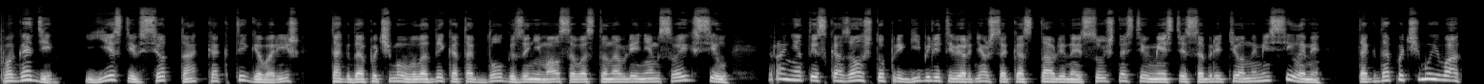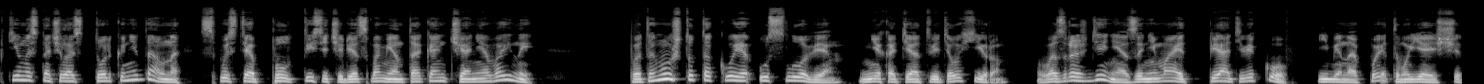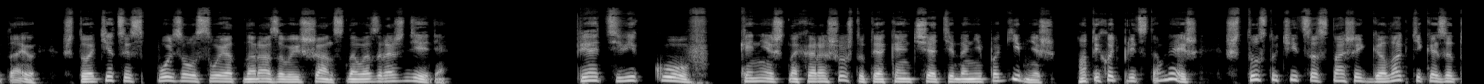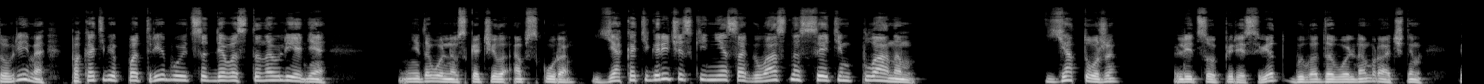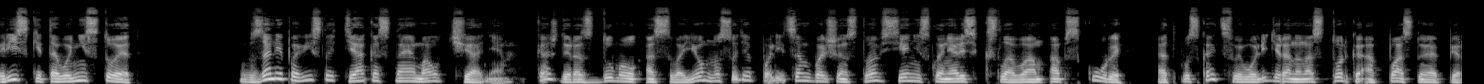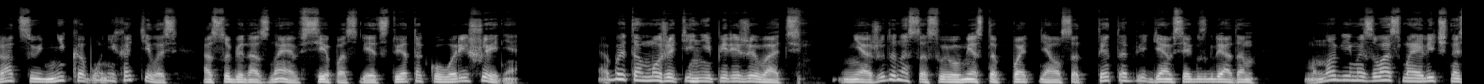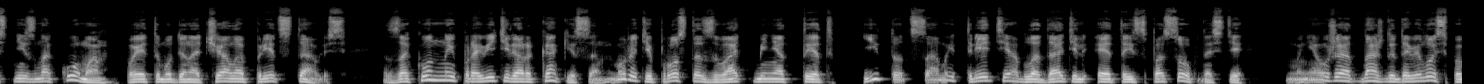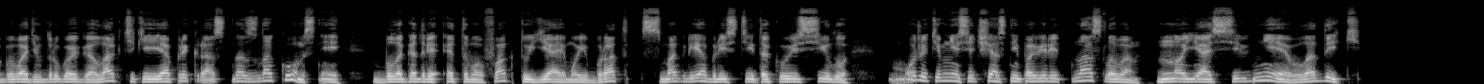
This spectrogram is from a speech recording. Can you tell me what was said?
Погоди, если все так, как ты говоришь, тогда почему владыка так долго занимался восстановлением своих сил? Ранее ты сказал, что при гибели ты вернешься к оставленной сущности вместе с обретенными силами. Тогда почему его активность началась только недавно, спустя полтысячи лет с момента окончания войны? «Потому что такое условие», – нехотя ответил Хиро. «Возрождение занимает пять веков. Именно поэтому я и считаю, что отец использовал свой одноразовый шанс на возрождение». «Пять веков. Конечно, хорошо, что ты окончательно не погибнешь, но ты хоть представляешь, что случится с нашей галактикой за то время, пока тебе потребуется для восстановления?» Недовольно вскочила Обскура. «Я категорически не согласна с этим планом». «Я тоже». Лицо Пересвет было довольно мрачным. «Риски того не стоят». В зале повисло тякостное молчание. Каждый раздумывал о своем, но, судя по лицам большинства, все не склонялись к словам Обскуры. Отпускать своего лидера на настолько опасную операцию никому не хотелось особенно зная все последствия такого решения. Об этом можете не переживать. Неожиданно со своего места поднялся Тед, обведя всех взглядом. Многим из вас моя личность не знакома, поэтому для начала представлюсь. Законный правитель Аркакиса, можете просто звать меня Тед, и тот самый третий обладатель этой способности. Мне уже однажды довелось побывать в другой галактике, и я прекрасно знаком с ней. Благодаря этому факту я и мой брат смогли обрести такую силу. Можете мне сейчас не поверить на слово, но я сильнее владыки».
